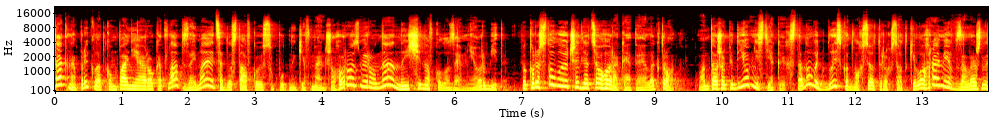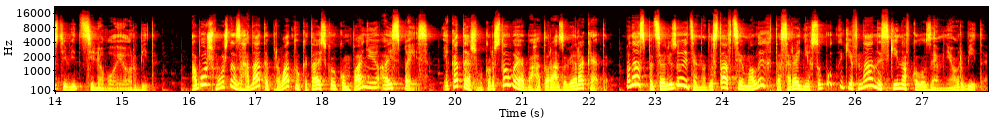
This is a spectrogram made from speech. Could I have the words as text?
Так, наприклад, компанія Rocket Lab займається доставкою супутників меншого розміру на нижчі навколоземні орбіти, використовуючи для цього ракети Електрон, вантажопідйомність яких становить близько 200-300 кг в залежності від цільової орбіти. Або ж можна згадати приватну китайську компанію iSpace, яка теж використовує багаторазові ракети. Вона спеціалізується на доставці малих та середніх супутників на низькі навколоземні орбіти.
